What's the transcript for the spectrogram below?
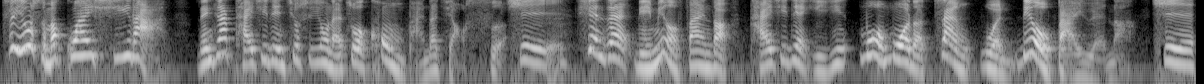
这有什么关系啦？人家台积电就是用来做控盘的角色。是，现在你没有发现到台积电已经默默的站稳六百元了。是，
